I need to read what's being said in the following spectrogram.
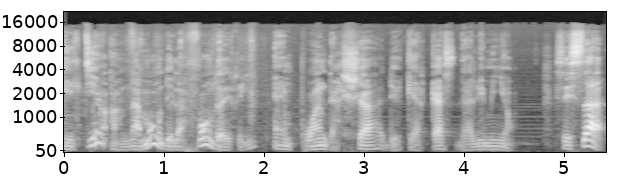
Il tient en amont de la fonderie un point d'achat de carcasses d'aluminium. C'est ça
